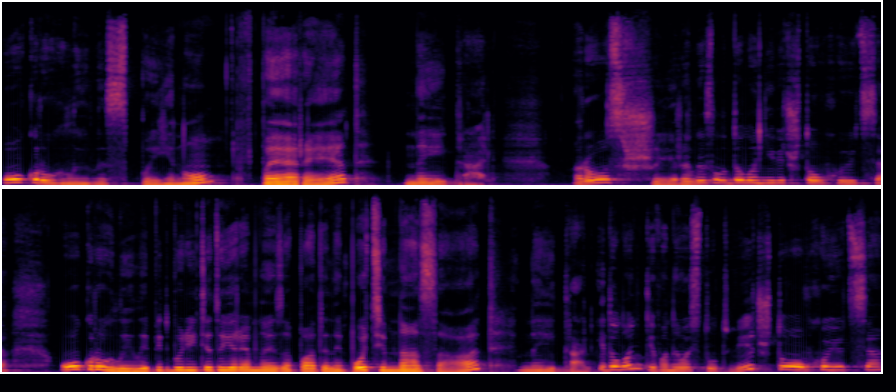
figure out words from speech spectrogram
округлили спину, вперед, нейтраль. Розширили, долоні відштовхуються, округлили підборіддя до яремної западини, потім назад, нейтраль. І долоньки вони ось тут відштовхуються,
